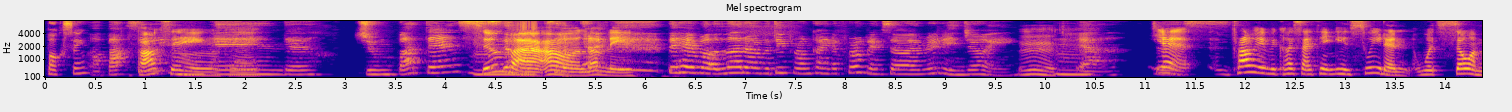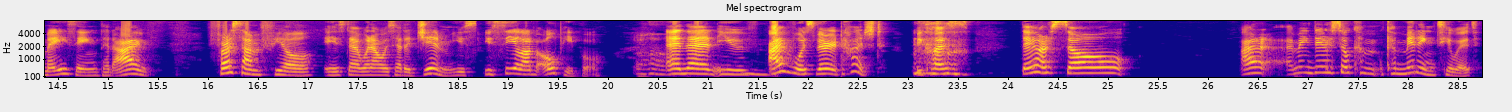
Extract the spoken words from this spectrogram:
Boxing. uh, boxing, Boxing. Okay. and uh, Zumba dance. Zumba. Oh, lovely. They have a lot of different kind of programs, so I'm really enjoying. Mm. Mm. Yeah. Yeah, probably because I think in Sweden, what's so amazing that I first time feel is that when I was at a gym, you you see a lot of old people, Uh-huh. and then you, Mm. I was very touched because they are so. I, I mean, they're so com- committing to it.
